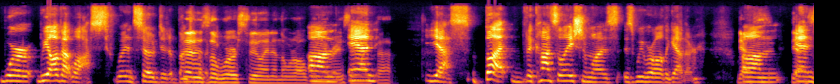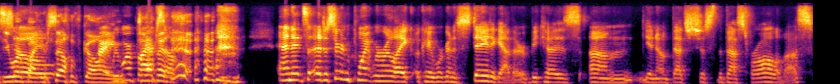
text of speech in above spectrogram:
were we all got lost, and so did a bunch That of is the people. worst feeling in the world when Um, and- like that. Yes, but the consolation was is we were all together. Yes. Um, yes. and you weren't by so- yourself going. we weren't by ourselves. and it's at a certain point we were like okay we're going to stay together because um, you know that's just the best for all of us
